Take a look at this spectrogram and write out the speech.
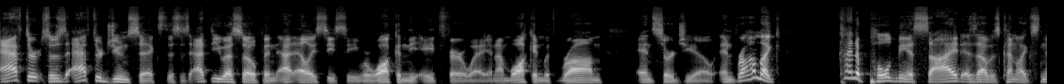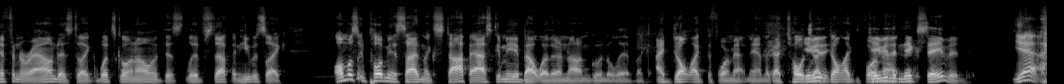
after so this is after June 6th. This is at the US Open at LACC. We're walking the eighth fairway, and I'm walking with Rahm and Sergio. And Rahm like kind of pulled me aside as I was kind of like sniffing around as to like what's going on with this LIV stuff. And he was like almost like pulled me aside and like stop asking me about whether or not I'm going to LIV. Like I don't like the format, man. Like I told you, you I don't like the Gave you the Nick Saban. Yeah.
